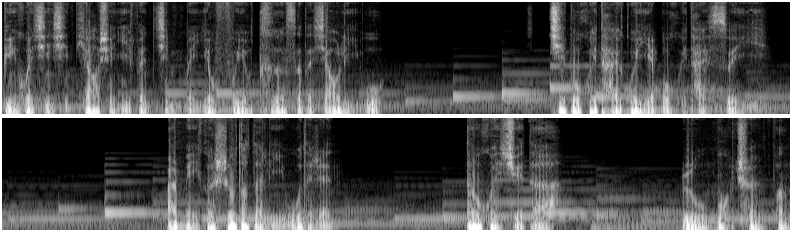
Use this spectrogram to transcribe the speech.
并会精心挑选一份精美又富有特色的小礼物，既不会太贵，也不会太随意。而每个收到的礼物的人，都会觉得如沐春风。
